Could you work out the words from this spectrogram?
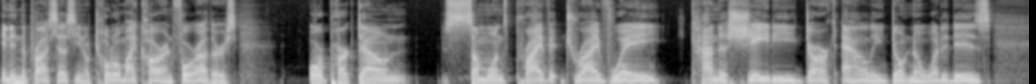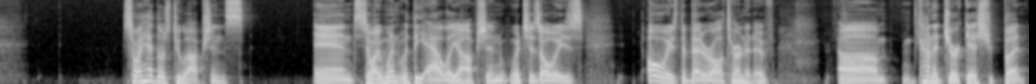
in the process, you know, total my car and four others, or park down someone's private driveway, kind of shady, dark alley, don't know what it is. So I had those two options. And so I went with the alley option, which is always always the better alternative. Um, kind of jerkish, but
